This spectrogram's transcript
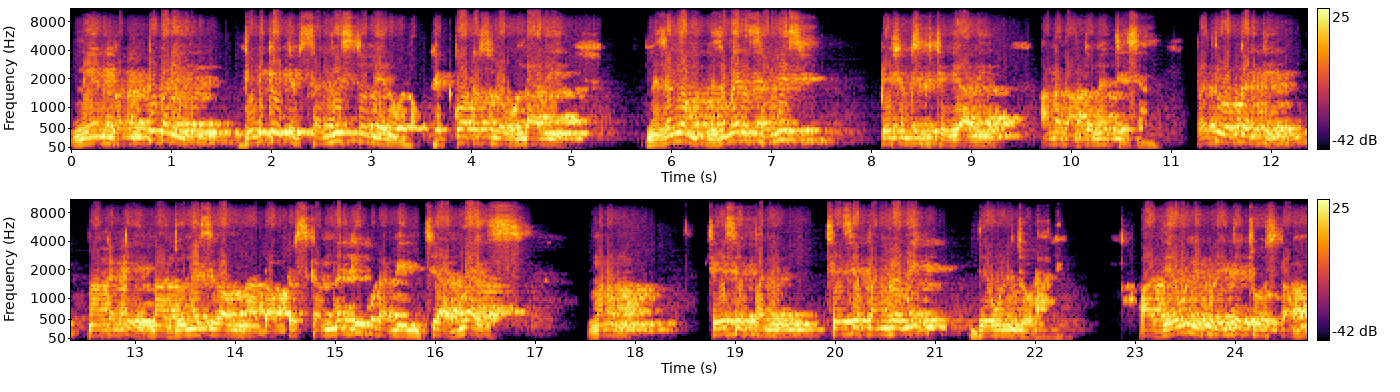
నేను కట్టుబడి డెడికేటెడ్ సర్వీస్తో నేను హెడ్ క్వార్టర్స్లో ఉండాలి. నిజంగా నిజమైన సర్వీస్ పేషెంట్స్కి చేయాలి అన్న దాంతోనే చేశాను. ప్రతి ఒక్కరికి నాకంటే నా జూనియర్స్గా ఉన్న డాక్టర్స్కి అందరికీ కూడా నేను ఇచ్చే అడ్వైస్ మనం చేసే పని చేసే పనిలోనే దేవుణ్ణి చూడాలి. ఆ దేవుణ్ణి ఎప్పుడైతే చూస్తామో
